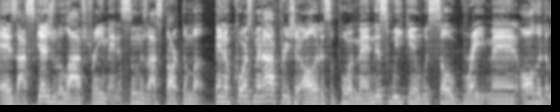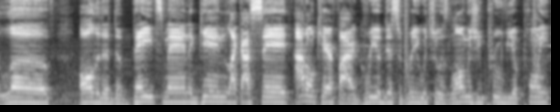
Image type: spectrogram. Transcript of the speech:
as I schedule the live stream and as soon as I start them up. And of course, man, I appreciate all of the support, man. This weekend was so great, man. All of the love, all of the debates, man. Again, like I said, I don't care if I agree or disagree with you as long as you prove your point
